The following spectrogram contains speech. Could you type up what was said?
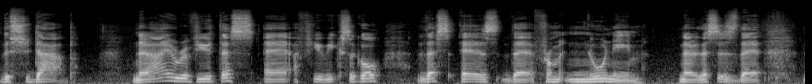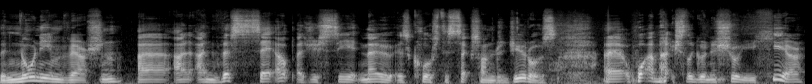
the Sudab. Now I reviewed this uh, a few weeks ago. This is the from No Name. Now this is the the no name version uh, and, and, this setup as you see it now is close to 600 euros. Uh, what I'm actually going to show you here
